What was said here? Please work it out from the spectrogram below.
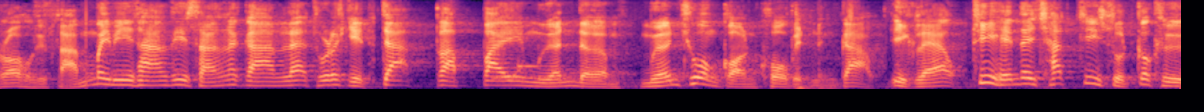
2563 ไม่มีทางที่สถานการณ์และธุรกิจจะ กลับไปเหมือนเดิม เหมือนช่วงก่อนโควิด -19 อีกแล้วที่เห็นได้ชัดที่สุดก็คือ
